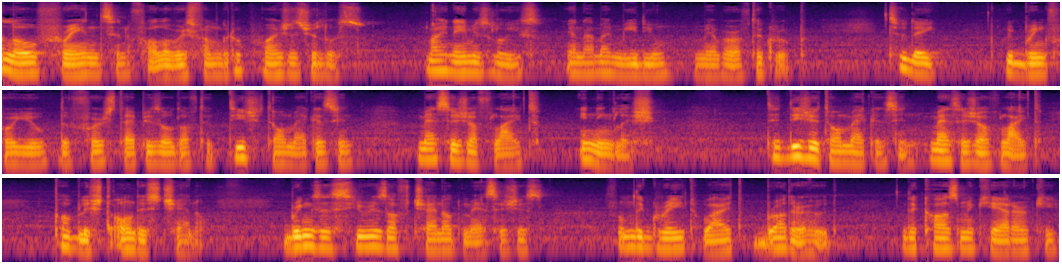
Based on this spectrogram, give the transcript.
Hello, friends and followers from Grupo Anjos de Luz. My name is Luis, and I'm a medium member of the group. Today, we bring for you the first episode of the digital magazine Message of Light in English. The digital magazine Message of Light, published on this channel, brings a series of channeled messages from the Great White Brotherhood, the cosmic hierarchy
